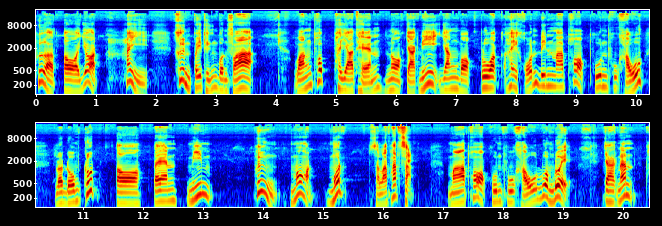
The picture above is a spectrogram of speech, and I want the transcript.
เพื่อต่อยอดให้ขึ้นไปถึงบนฟ้า หวังพบพญาแถนนอกจากนี้ยังบอกปลวกให้ขนดินมาพอกพูนภูเขา ระดมครุฑต่อแตนมิมพึ่งมอดมด สารพัดสัตว์ มาพอกพูนภูเขาร่วมด้วย จากนั้นพ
